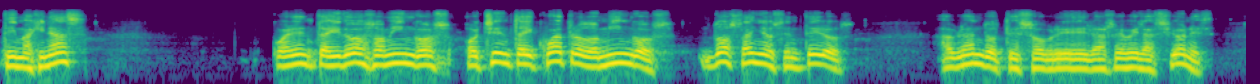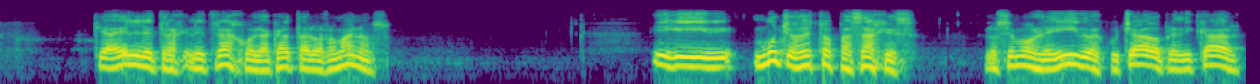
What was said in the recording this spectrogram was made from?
¿Te imaginas? 42 domingos, 84 domingos, dos años enteros hablándote sobre las revelaciones que a él le, trajo la carta a los romanos. Y, muchos de estos pasajes los hemos leído, escuchado, predicar,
